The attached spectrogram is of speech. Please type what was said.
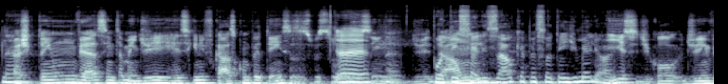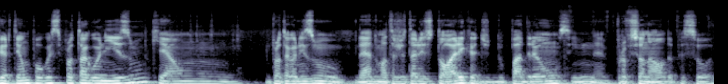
né? Acho que tem um viés, assim, também de ressignificar as competências das pessoas, é. assim, né? De Potencializar um... o que a pessoa tem de melhor. Isso, de, de inverter um pouco esse protagonismo, que é um, um protagonismo, né, de uma trajetória histórica, de, do padrão, assim, né, profissional da pessoa.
